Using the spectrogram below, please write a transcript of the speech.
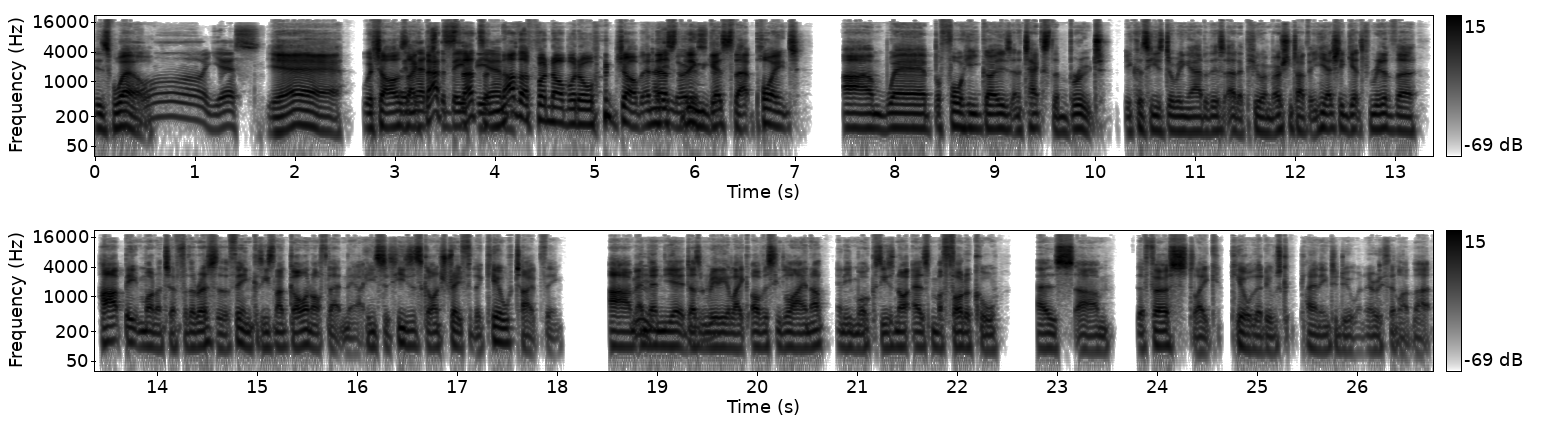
as well. Oh yes, Yeah. Which I was like, matched that's that's another phenomenal job. And I that's the thing that gets to that point um, where before he goes and attacks the brute, because he's doing out of this out of pure emotion type thing, he actually gets rid of the heartbeat monitor for the rest of the thing because he's not going off that now. He's just he's just going straight for the kill type thing. Um, and Mm, then yeah, it doesn't mhm. really like obviously line up anymore because he's not as methodical as um the first like kill that he was planning to do and everything like that.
